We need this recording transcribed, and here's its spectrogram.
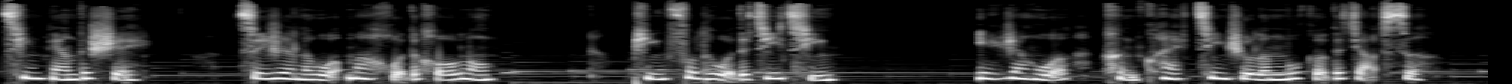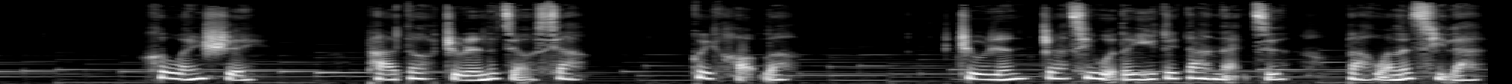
清凉的水，滋润了我冒火的喉咙，平复了我的激情，也让我很快进入了母狗的角色。喝完水，爬到主人的脚下，跪好了。主人抓起我的一对大奶子，把玩了起来。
